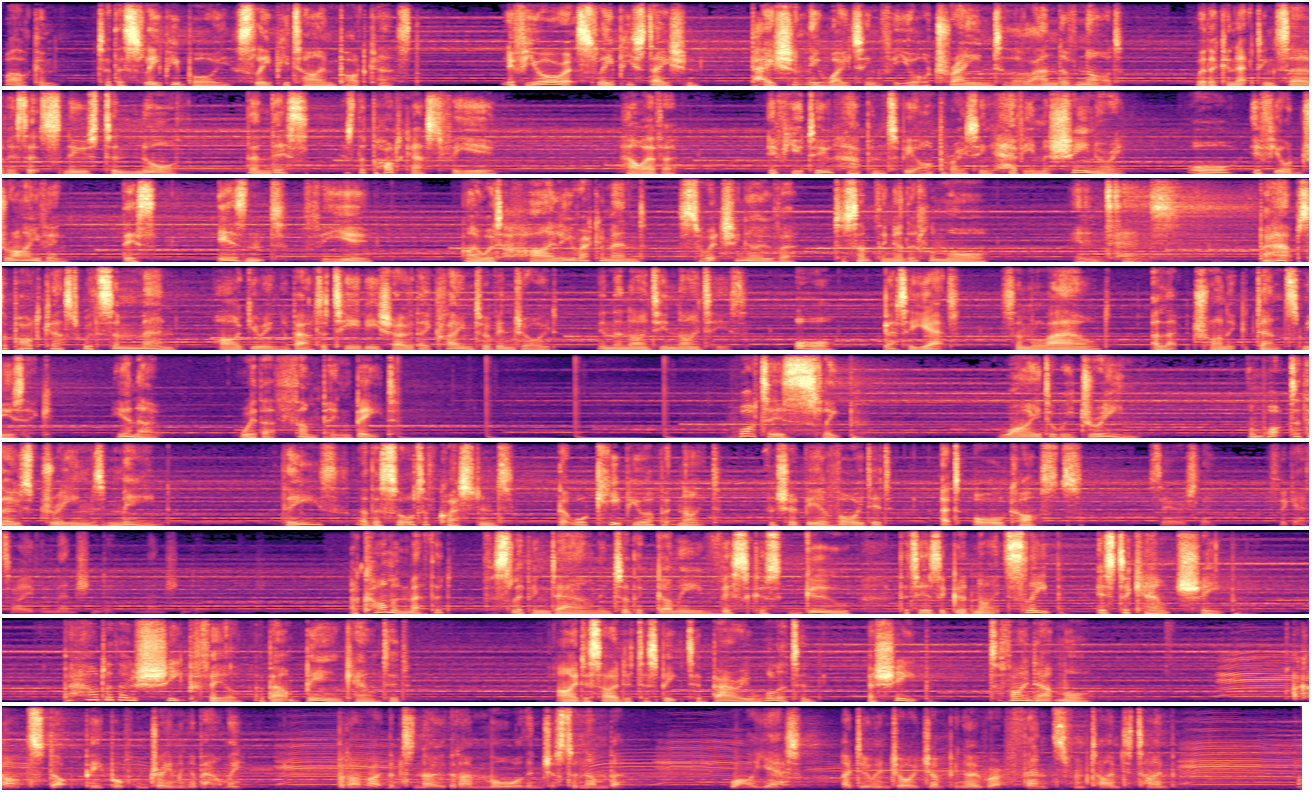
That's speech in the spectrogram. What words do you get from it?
Welcome to the Sleepy Boy Sleepy Time podcast. If you're at Sleepy Station, patiently waiting for your train to the land of Nod, with a connecting service that at to North, then this is the podcast for you. However, if you do happen to be operating heavy machinery, or if you're driving, this isn't for you. I would highly recommend switching over to something a little more intense. Perhaps a podcast with some men arguing about a TV show they claim to have enjoyed in the 1990s. Or, better yet, some loud electronic dance music. You know, with a thumping beat. What is sleep? Why do we dream? And what do those dreams mean? These are the sort of questions that will keep you up at night and should be avoided at all costs. Seriously, forget I even mentioned it. Mentioned it. A common method for slipping down into the gummy, viscous goo that is a good night's sleep is to count sheep. But how do those sheep feel about being counted? I decided to speak to Barry Woollerton, a sheep, to find out more. I can't stop people from dreaming about me, but I'd like them to know that I'm more than just a number. While yes, I do enjoy jumping over a fence from time to time,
